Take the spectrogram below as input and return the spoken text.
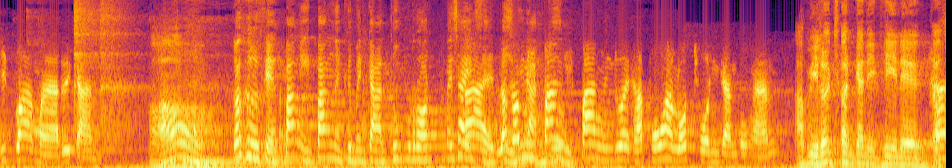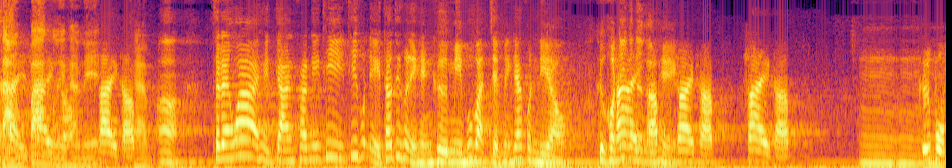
คิดว่ามาด้วยกัน อ๋ออ๋อ ก็คือเสียงปั้งอีกปั้งหนึ่งคือเป็นการทุบรถไม่ใช่ใช่เสียงแล้วปืนก็ที่มีดังปั้งขึ้น อีกปั้งหนึ่งด้วยครับ เพราะว่ารถชนกันตรงนั้น เอามีรถชนกันอีกทีหนึ่งก็ใช่สามปั้งใช่เลยครับคราวนี้ใช่ครับ อ่าแสดงว่าเหตุการณ์ครั้งนี้ที่ที่คุณเอกเท่าที่คุณเอกเห็นคือมีผู้บาดเจ็บเพียงแค่คนเดียว คือคนที่ใช่กระเดินคกรัระเพงใช่ครับ ใช่ครับ อืมมคือผม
